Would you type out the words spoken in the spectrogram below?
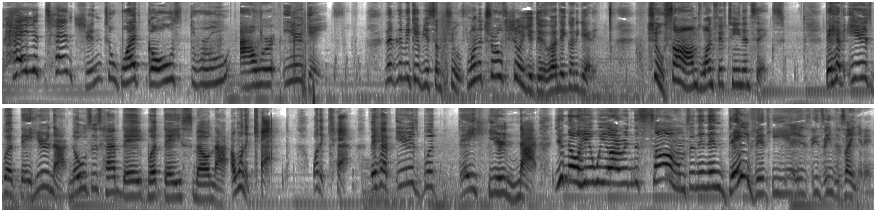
Pay attention to what goes through our ear gates. Let, let me give you some truth. You want the truth? Sure, you do. Are they going to get it? Truth. Psalms 115 and 6. They have ears, but they hear not. Noses have they, but they smell not. I want a cat. What a cap. They have ears, but they hear not. You know, here we are in the Psalms, and then, David here is, is even saying it.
